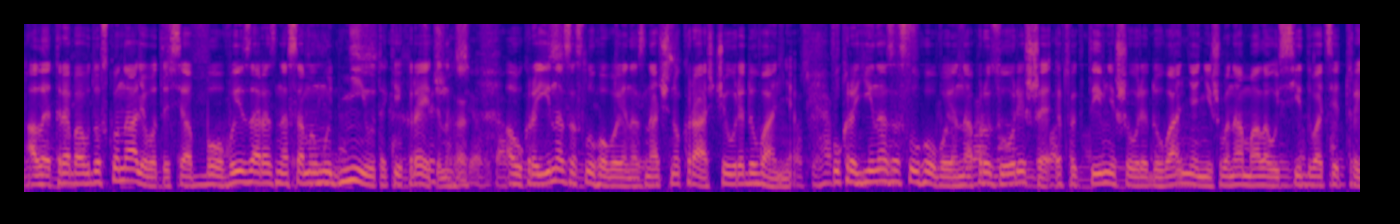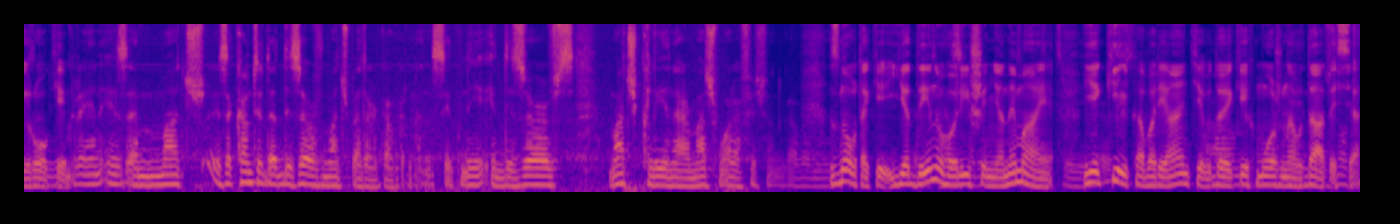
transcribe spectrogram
Але треба вдосконалюватися, бо ви зараз на самому дні у таких рейтингах. А Україна заслуговує на значно краще урядування. Україна заслуговує на прозоріше, ефективніше урядування, ніж вона мала усі 23 роки. Знов таки єдиного рішення немає. Є кілька варіантів, до яких можна вдатися.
